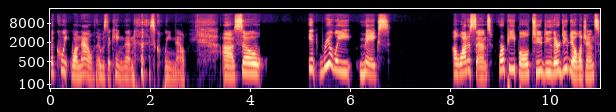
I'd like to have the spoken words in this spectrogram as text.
the queen. Well, now it was the king then, it's queen now. Uh, so it really makes a lot of sense for people to do their due diligence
